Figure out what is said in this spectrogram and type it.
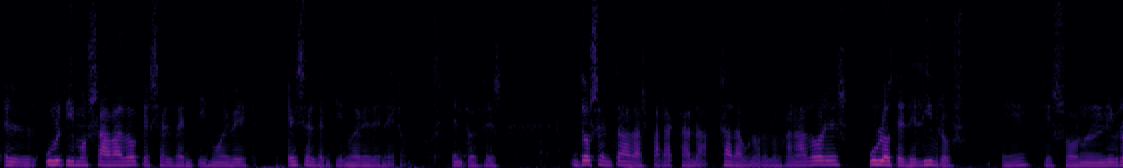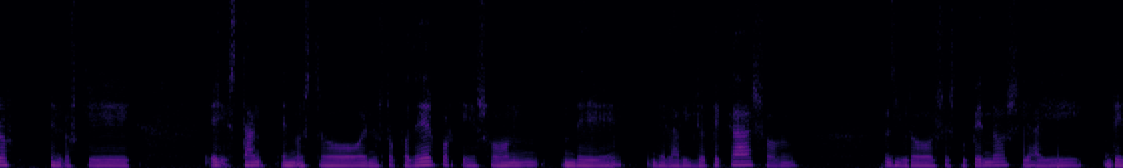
el último sábado que es el 29 es el 29 de enero entonces dos entradas para cada, uno de los ganadores un lote de libros ¿eh? que son libros en los que eh, están en nuestro en nuestro poder porque son de, de la biblioteca son libros estupendos y hay de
